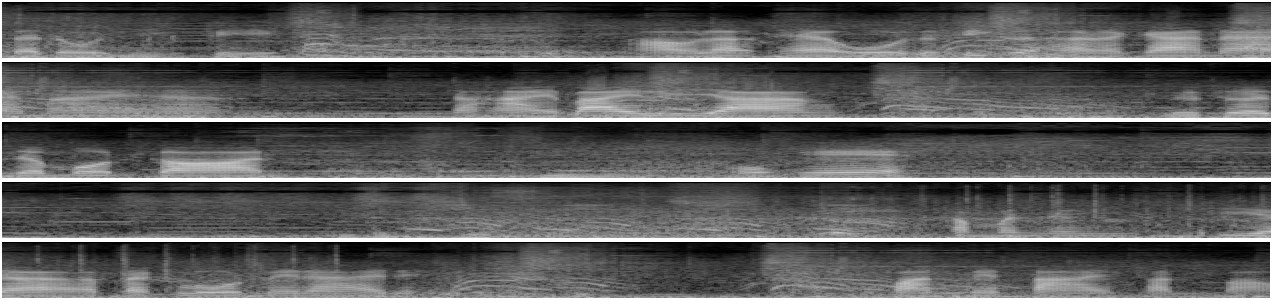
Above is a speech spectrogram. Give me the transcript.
แต่โดนยิงฟรีเอาละแทโอจะพลิกสถานการณ์ได้ไหมฮะจะหายใบหรือยัง หรือเธอจะหมดก่อนโอเคทำมันยังเคลียร์แบ็คโรดไม่ได้เลยฟันไม่ตายฟันเบา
